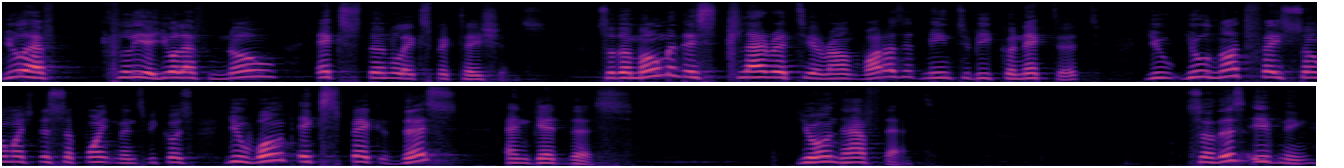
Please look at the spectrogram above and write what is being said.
You'll have clear, you'll have no external expectations. So the moment there's clarity around what does it mean to be connected, you, you'll not face so much disappointments because you won't expect this and get this. You won't have that. So this evening,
